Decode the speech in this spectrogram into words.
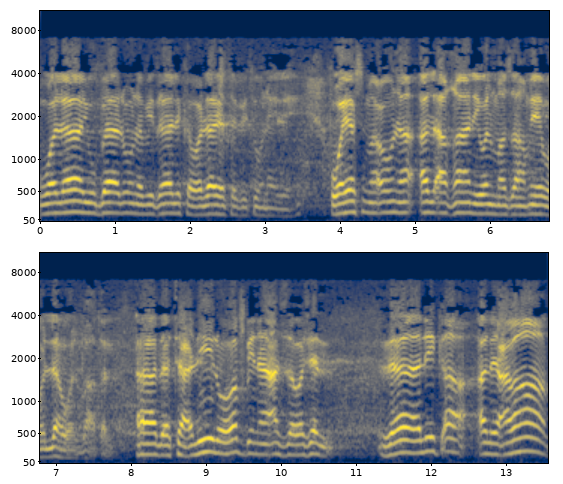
ولا يبالون بذلك ولا يلتفتون إليه. ويسمعون الأغاني والمزامير واللهو والباطل. هذا تعليل ربنا عز وجل. ذلك الإعراض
